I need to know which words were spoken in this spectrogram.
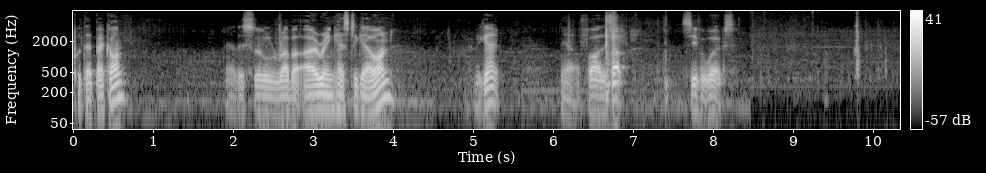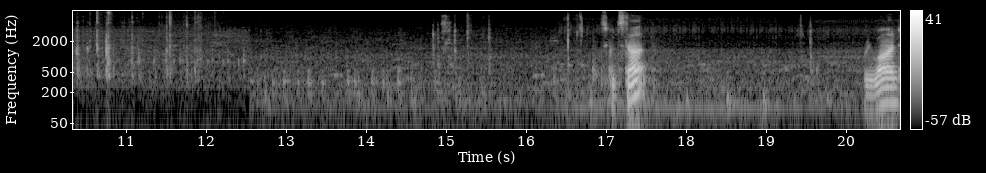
Put that back on. Now this little rubber O-ring has to go on. There we go. Now I'll fire this up. See if it works. It's a good start. Rewind.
